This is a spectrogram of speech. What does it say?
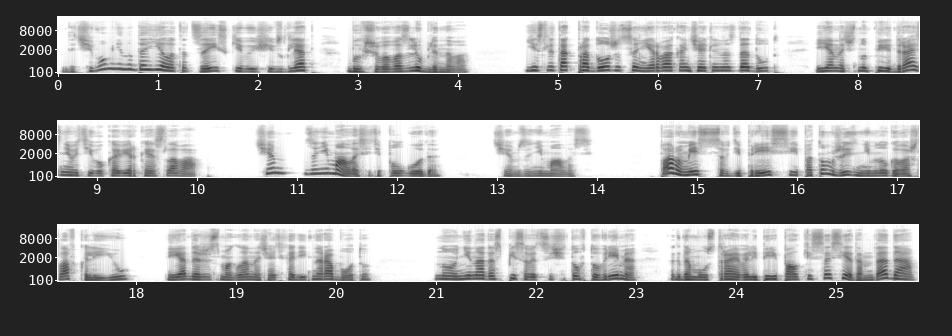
До чего мне надоел этот заискивающий взгляд бывшего возлюбленного? Если так продолжится, нервы окончательно сдадут, и я начну передразнивать его, коверкая слова. Чем занималась эти полгода? Чем занималась? Пару месяцев депрессии, потом жизнь немного вошла в колею, и я даже смогла начать ходить на работу – но не надо списывать со счетов то время, когда мы устраивали перепалки с соседом. Да-да,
